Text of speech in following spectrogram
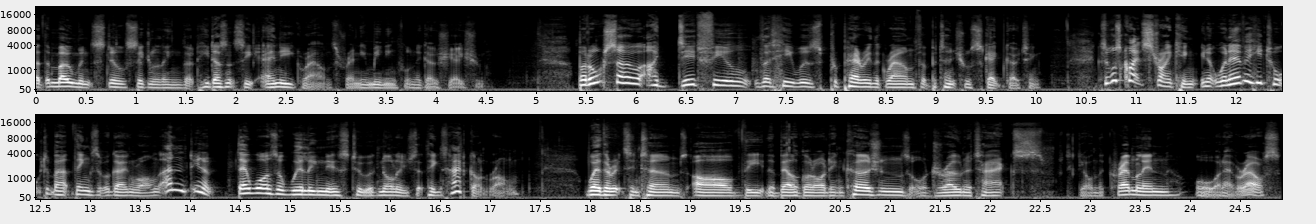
at the moment still signalling that he doesn't see any grounds for any meaningful negotiation. But also, I did feel that he was preparing the ground for potential scapegoating. Because it was quite striking, you know, whenever he talked about things that were going wrong, and, you know, there was a willingness to acknowledge that things had gone wrong, whether it's in terms of the, the Belgorod incursions or drone attacks, particularly on the Kremlin or whatever else,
